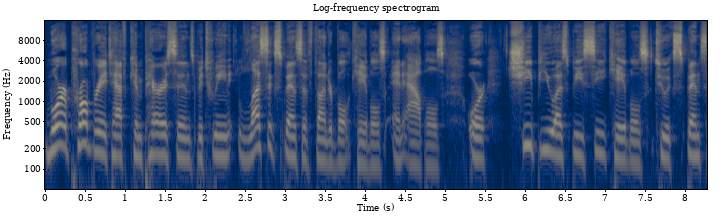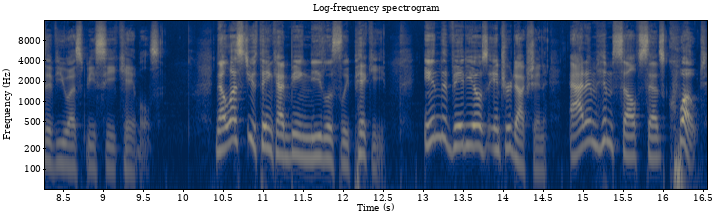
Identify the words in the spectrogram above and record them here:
more appropriate to have comparisons between less expensive Thunderbolt cables and Apple's or cheap USB C cables to expensive USB C cables. Now, lest you think I'm being needlessly picky, in the video's introduction, Adam himself says, quote,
